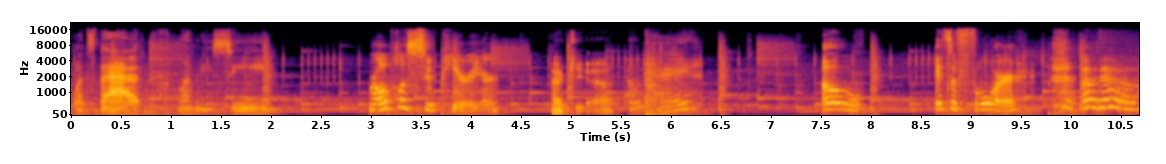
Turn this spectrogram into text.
what's that? Let me see. Roll plus superior. heck yeah! Okay. Oh, it's a four. oh no.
